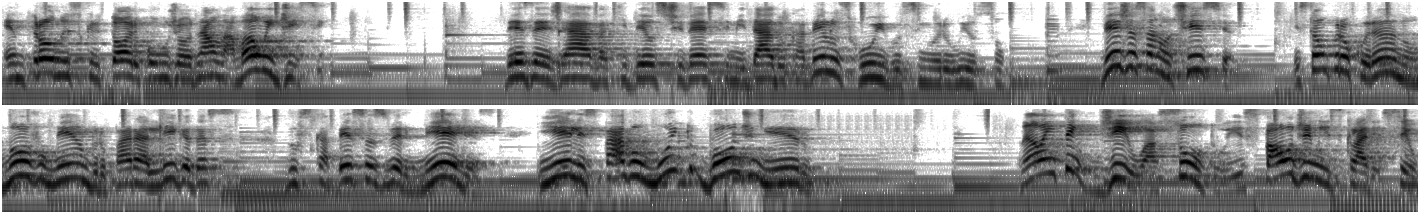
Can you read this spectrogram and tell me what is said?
entrou no escritório com um jornal na mão e disse: Desejava que Deus tivesse me dado cabelos ruivos, Sr. Wilson. Veja essa notícia. Estão procurando um novo membro para a Liga das, dos Cabeças Vermelhas e eles pagam muito bom dinheiro. Não entendi o assunto e Spaldi me esclareceu.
